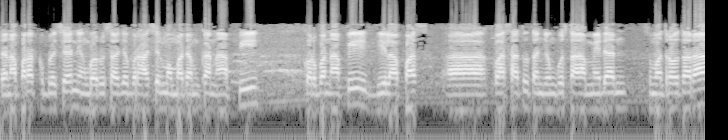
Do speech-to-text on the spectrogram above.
dan aparat kebersihan yang baru saja berhasil memadamkan api korban api di lapas uh, kelas 1 Tanjung Kusta Medan Sumatera Utara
